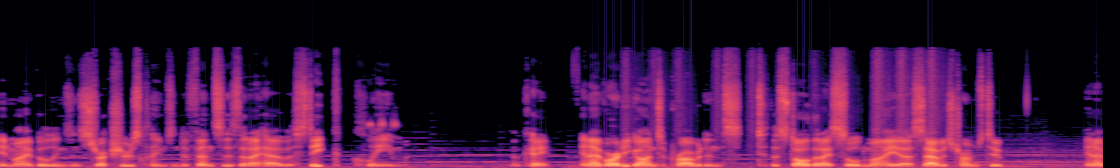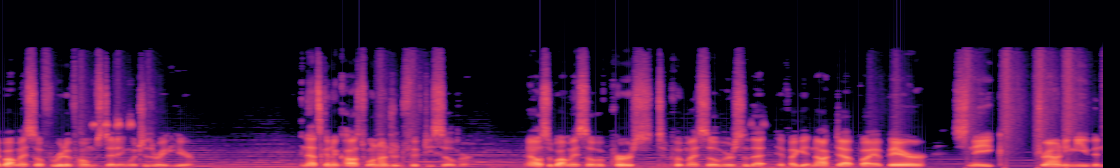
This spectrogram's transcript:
in my Buildings and Structures, Claims and Defenses, that I have a Stake Claim. Okay, and I've already gone to Providence to the stall that I sold my uh, Savage Charms to, and I bought myself writ of Homesteading, which is right here. And that's going to cost 150 silver. I also bought myself a purse to put my silver so that if I get knocked out by a bear, snake, drowning even,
